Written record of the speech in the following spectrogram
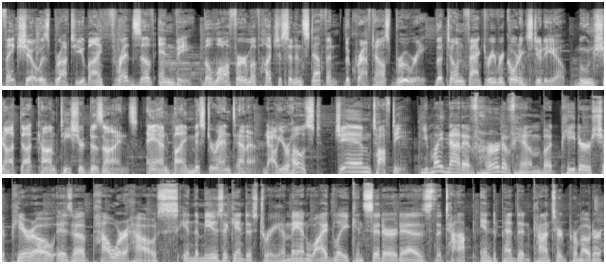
Fake Show is brought to you by Threads of Envy, the law firm of Hutchison and Steffen, the Craft House Brewery, the Tone Factory Recording Studio, Moonshot.com T-shirt designs, and by Mr. Antenna. Now your host, Jim Tofte. You might not have heard of him, but Peter Shapiro is a powerhouse in the music industry, a man widely considered as the top independent concert promoter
